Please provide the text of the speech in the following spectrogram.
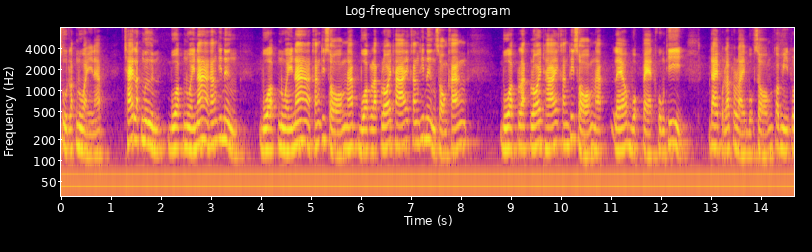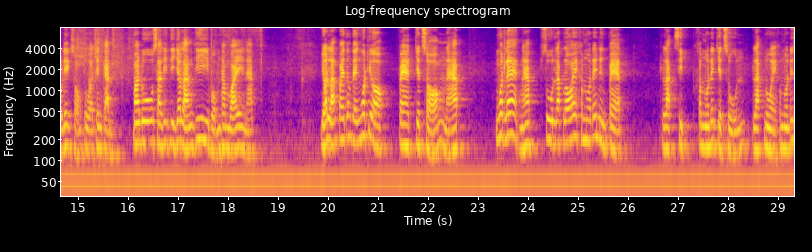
สูตรหลักหน่วยนะครับ ใช้หลักหมื่นบวกหน่วยหน้าครั้งที่ 1 บวกหน่วยหน้าครั้งที่2นะครับบวกหลักร้อยท้ายครั้งที่ 1 2 ครั้ง บวกหลักร้อยท้ายครั้งที่2นะครับแล้วบวก 8 คงที่ได้ผลลัพธ์เท่าไหร่บวก 2 ก็มีตัวเลข 2 ตัวเช่นกัน มาดูสถิติย้อนหลังที่ผมทำไว้นะครับ ย้อนหลังไปตั้งแต่งวดที่ออก 872 นะครับ งวดแรกนะครับ สูตรหลักร้อยคำนวณได้ 18 หลัก 10คำนวณได้ 70 หลักหน่วยคำนวณได้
